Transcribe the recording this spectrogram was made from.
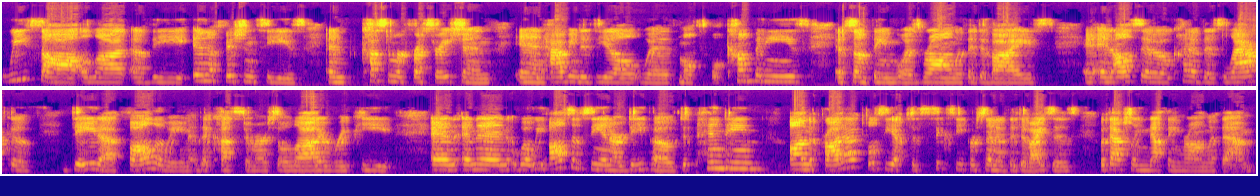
we saw a lot of the inefficiencies and customer frustration in having to deal with multiple companies if something was wrong with a device, and also kind of this lack of data following the customer, so a lot of repeat. And, and then what we also see in our depot, depending on the product, we'll see up to 60% of the devices with actually nothing wrong with them.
